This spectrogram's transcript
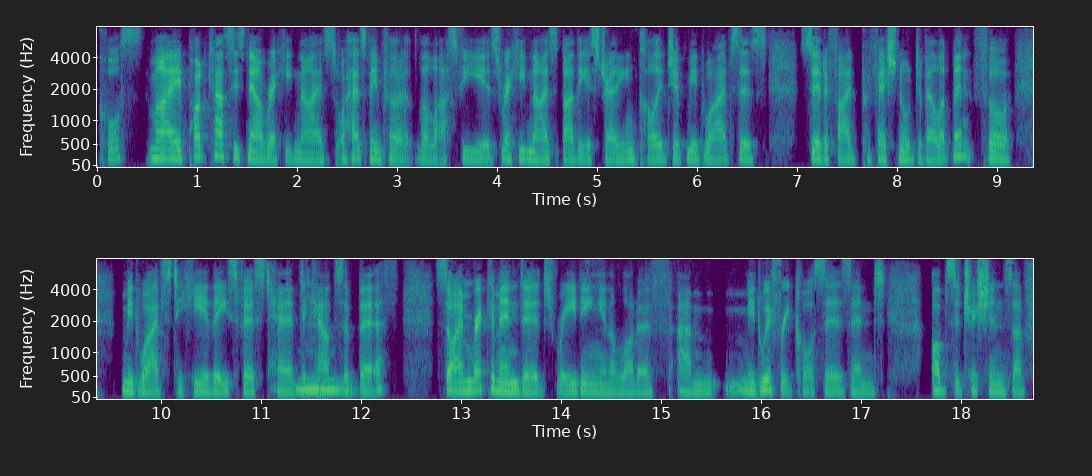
course, my podcast is now recognized or has been for the last few years, recognized by the Australian College of Midwives as certified professional development for midwives to hear these firsthand mm. accounts of birth. So I'm recommended reading in a lot of um, midwifery courses and obstetricians. I've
